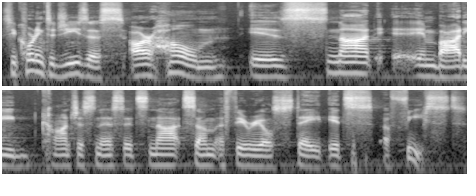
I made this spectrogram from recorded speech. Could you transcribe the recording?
See, according to Jesus, our home is not embodied consciousness, it's not some ethereal state, it's a feast,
